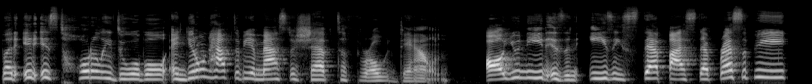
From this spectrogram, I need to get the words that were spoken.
but it is totally doable and you don't have to be a master chef to throw down. All you need is an easy step by step recipe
